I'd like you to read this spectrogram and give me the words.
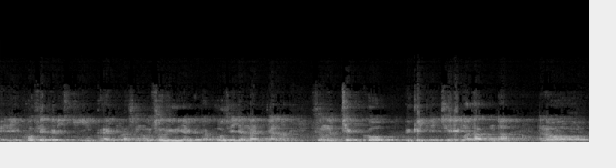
えー、公正取引委員会とか、その、そういうやり方は公正じゃないみたいな、そのチェックを受けて、それでまた今度は、あの、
